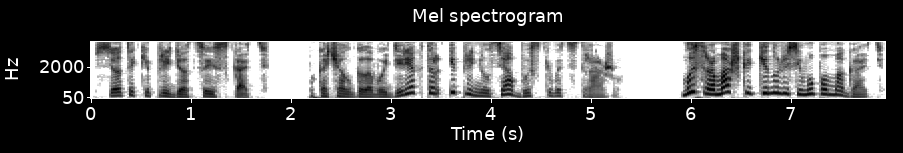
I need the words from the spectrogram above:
«Все-таки придется искать», — покачал головой директор и принялся обыскивать стражу. Мы с Ромашкой кинулись ему помогать.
